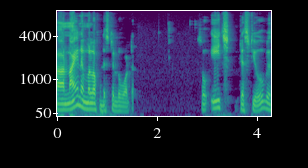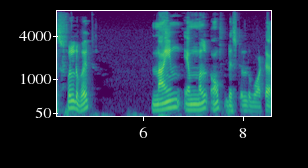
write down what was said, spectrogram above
uh, 9 ml of distilled water. So each test tube is filled with 9 ml of distilled water.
